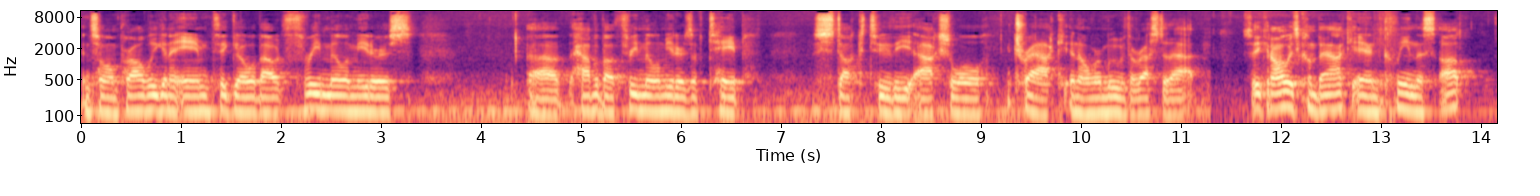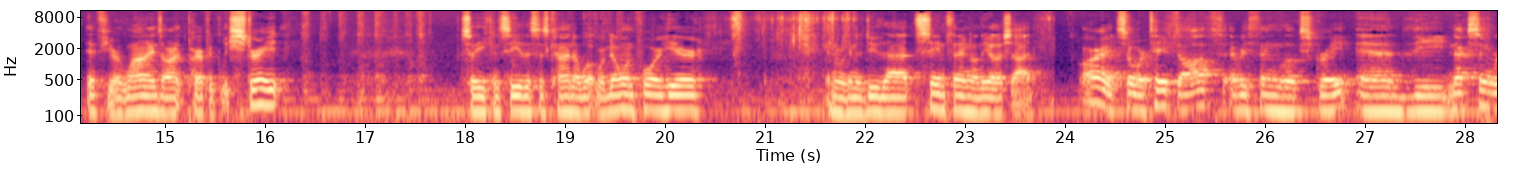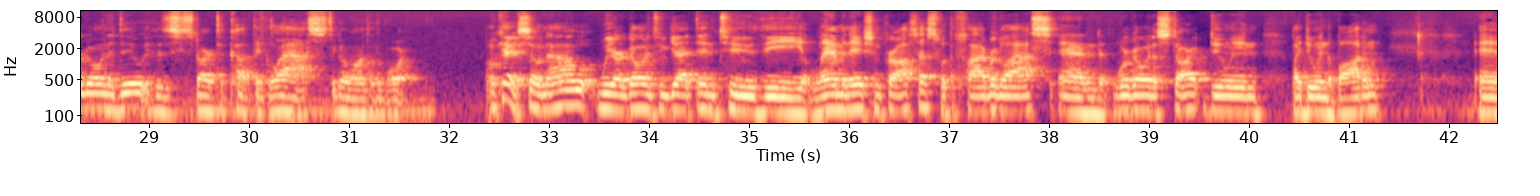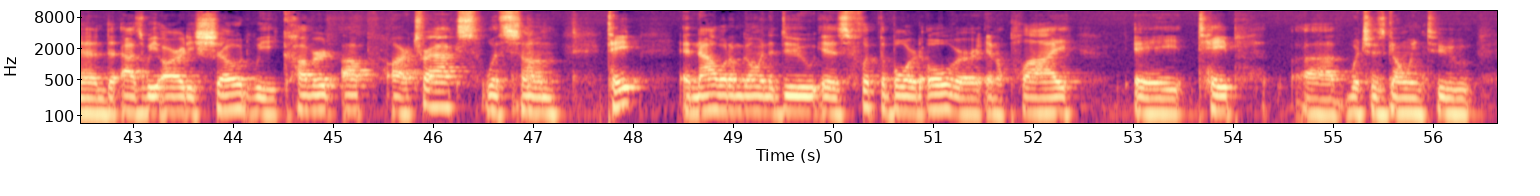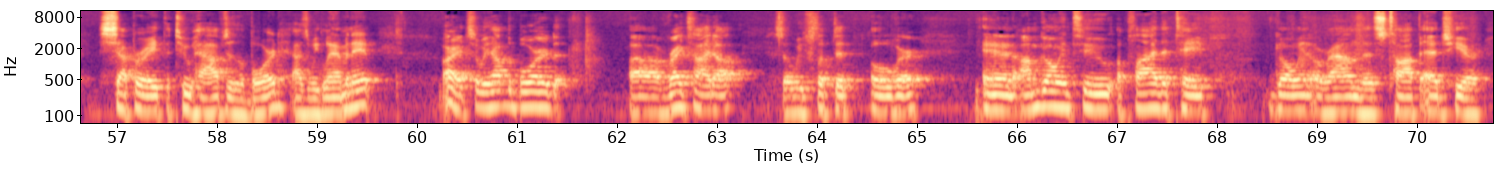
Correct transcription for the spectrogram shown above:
And so I'm probably going to aim to go about three millimeters, uh, have about three millimeters of tape stuck to the actual track, and I'll remove the rest of that. So you can always come back and clean this up if your lines aren't perfectly straight. So you can see this is kind of what we're going for here. And we're going to do that same thing on the other side. All right, so we're taped off. Everything looks great. And the next thing we're going to do is start to cut the glass to go onto the board. Okay, so now we are going to get into the lamination process with the fiberglass and we're going to start doing by doing the bottom. And as we already showed, we covered up our tracks with some tape. And now what I'm going to do is flip the board over and apply a tape uh, which is going to separate the two halves of the board as we laminate. All right, so we have the board uh, right side up. So we flipped it over and I'm going to apply the tape going around this top edge here.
